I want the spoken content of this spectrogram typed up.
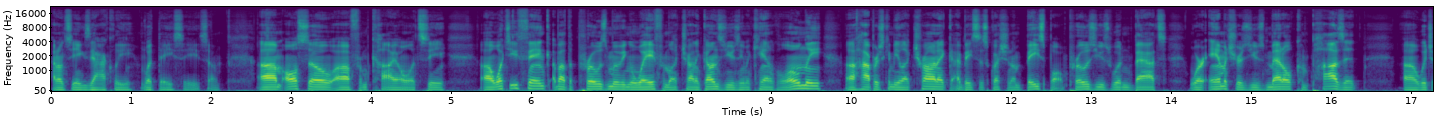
I don't see exactly what they see. So, um, also uh, from Kyle, let's see. Uh, what do you think about the pros moving away from electronic guns and using mechanical only? Uh, hoppers can be electronic. I base this question on baseball. Pros use wooden bats, where amateurs use metal composite, uh, which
